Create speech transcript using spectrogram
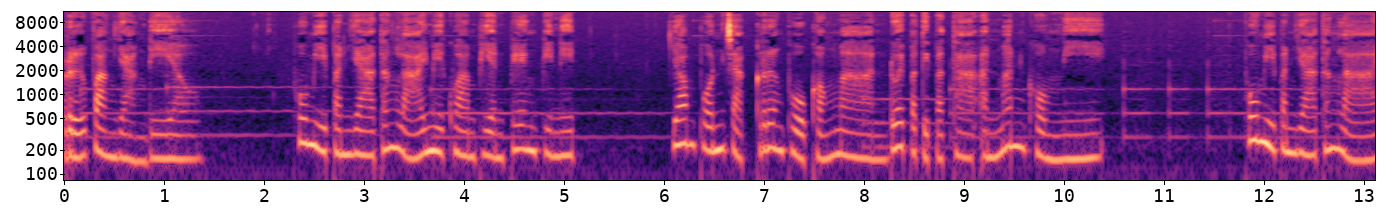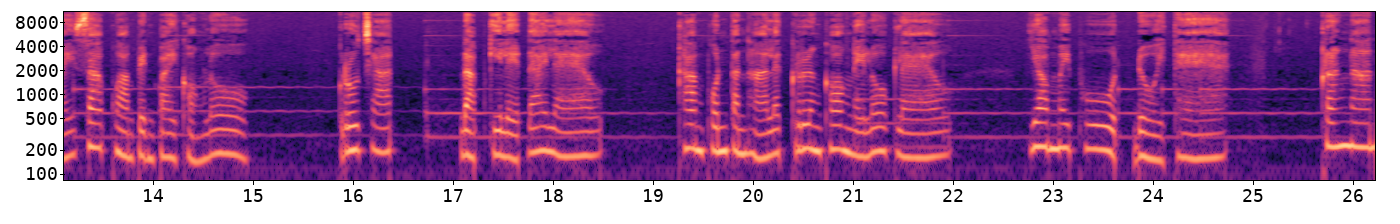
หรือฟังอย่างเดียว ผู้มีปัญญาทั้งหลายมีความเพียรเพ่งพินิษ ย่อมพ้นจากเครื่องผูกของมารด้วยปฏิปทาอันมั่นคงนี้ ผู้มีปัญญาทั้งหลายทราบความเป็นไปของโลก รู้ชัด ดับกิเลสได้แล้ว ข้ามพ้นตัณหาและเครื่องข้องในโลกแล้ว ย่อมไม่พูดโดยแท้ ครั้งนั้น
